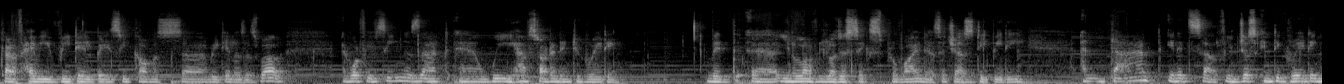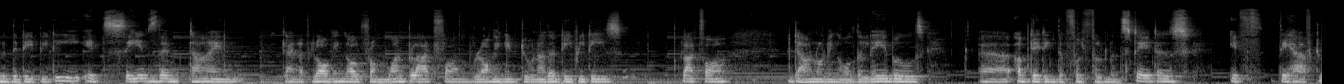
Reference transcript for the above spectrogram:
kind of heavy retail-based e-commerce uh, retailers as well. And what we've seen is that we have started integrating with you know a lot of logistics providers such as DPD, and that in itself, just integrating with the DPD, it saves them time kind of logging out from one platform, logging into another DPD's platform, downloading all the labels, uh, updating the fulfillment status. If they have to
